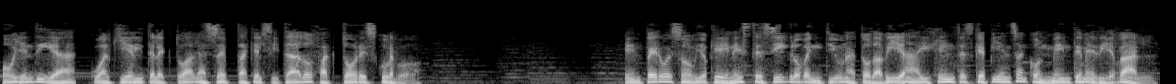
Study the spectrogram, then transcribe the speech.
Hoy en día, cualquier intelectual acepta que el citado factor es curvo. Empero es obvio que en este siglo XXI todavía hay gentes que piensan con mente medieval.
